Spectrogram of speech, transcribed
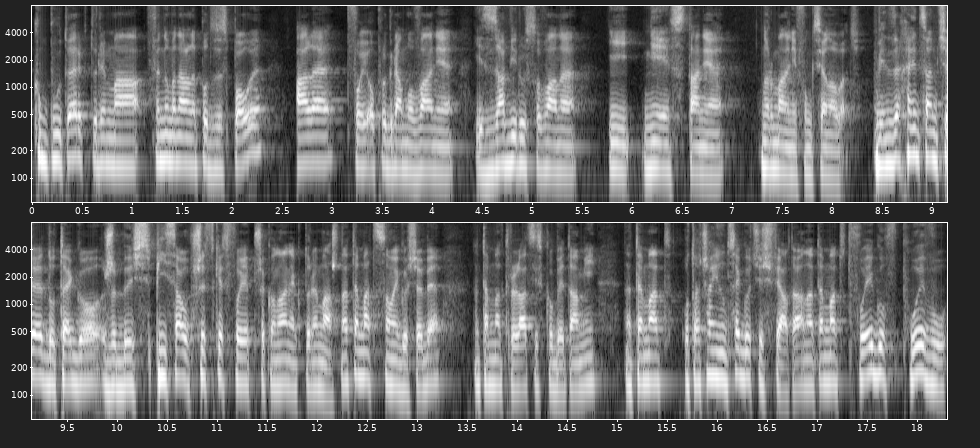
komputer, który ma fenomenalne podzespoły, ale Twoje oprogramowanie jest zawirusowane i nie jest w stanie normalnie funkcjonować. Więc zachęcam Cię do tego, żebyś spisał wszystkie swoje przekonania, które masz na temat samego siebie, na temat relacji z kobietami, na temat otaczającego Cię świata, na temat Twojego wpływu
